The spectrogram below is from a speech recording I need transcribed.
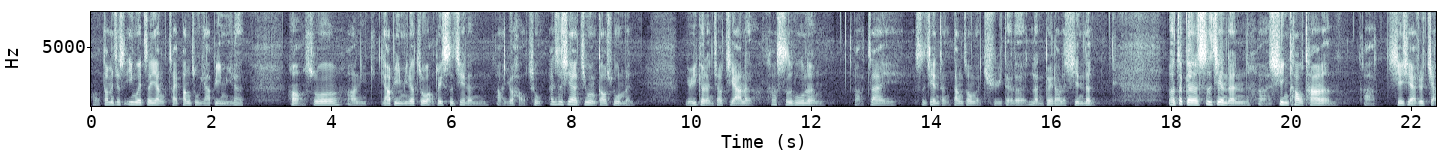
哦，他们就是因为这样才帮助亚比米勒，好说啊，你亚比米勒做王对世界人啊有好处。但是现在经文告诉我们，有一个人叫加勒，他似乎呢啊在事件城当中呢取得了人对他的信任，而这个事件人啊信靠他呢啊。接下来就讲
